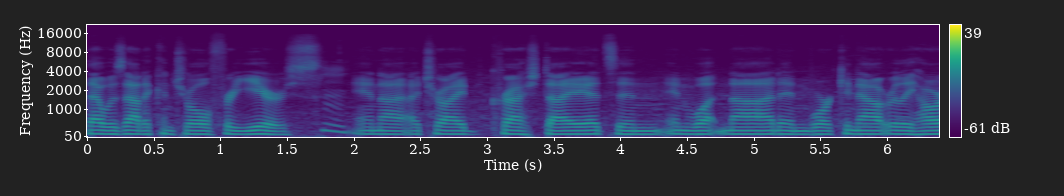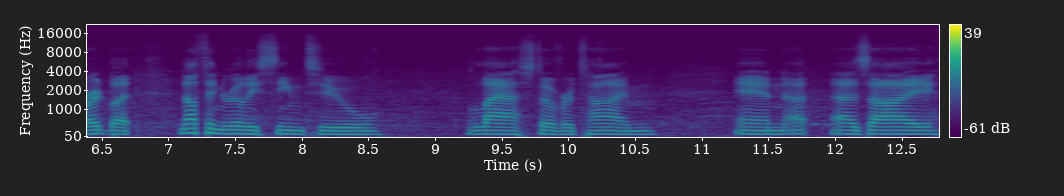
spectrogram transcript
that was out of control for years. Hmm. And I, I tried crash diets and and whatnot, and working out really hard, but nothing really seemed to last over time and uh, as I,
